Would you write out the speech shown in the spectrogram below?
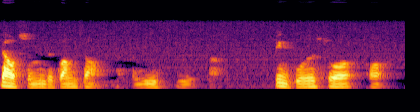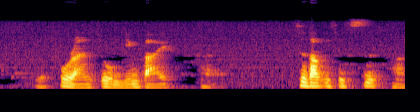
叫什么的光照？什么意思啊？并不是说哦，我突然就明白啊，知道一些事啊，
